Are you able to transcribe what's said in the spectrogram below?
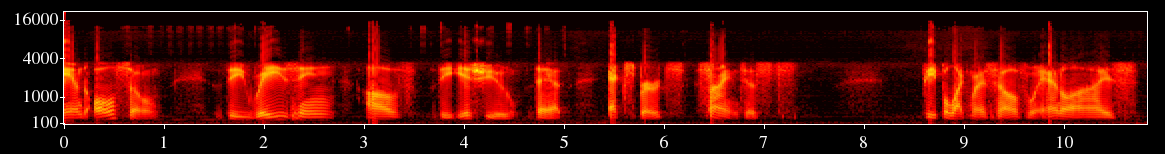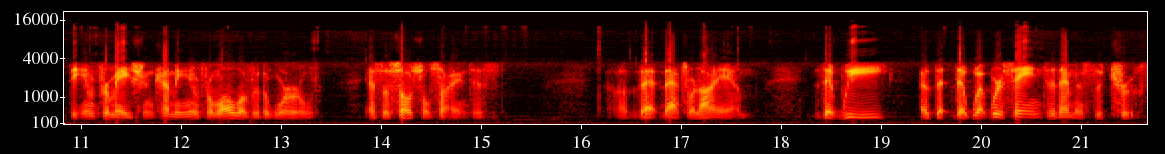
and also the raising of the issue that experts, scientists, people like myself who analyze the information coming in from all over the world as a social scientist, uh, that that's what I am, that we uh, that, that what we're saying to them is the truth.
